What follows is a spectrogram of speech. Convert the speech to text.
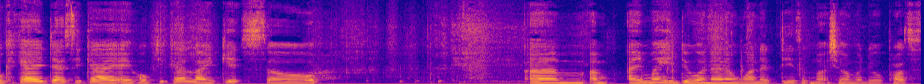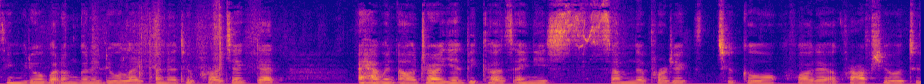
okay guys that's it guys. I hope you guys like it so um I'm, I might do another one of these. I'm not sure I'm gonna do a processing video but I'm gonna do like another project that I haven't uh, tried yet because I need some projects to go for the craft show to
